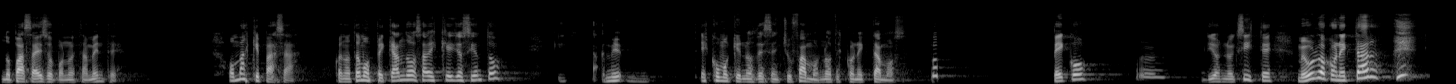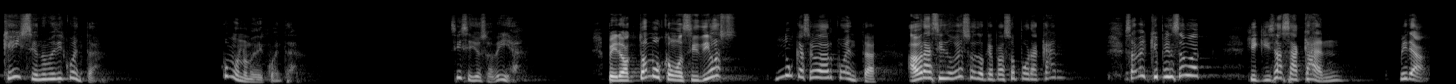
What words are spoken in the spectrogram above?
no pasa eso por nuestra mente. O más que pasa, cuando estamos pecando, ¿sabes qué yo siento? Es como que nos desenchufamos, nos desconectamos. Peco, Dios no existe. Me vuelvo a conectar. ¿Eh? ¿Qué hice? No me di cuenta. ¿Cómo no me di cuenta? Sí, sí, yo sabía. Pero actuamos como si Dios nunca se va a dar cuenta. ¿Habrá sido eso lo que pasó por Acán? ¿Sabes qué pensaba? Que quizás Acán, mira,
